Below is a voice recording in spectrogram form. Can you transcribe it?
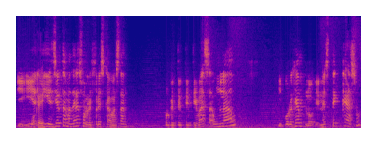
Y, en cierta manera eso refresca bastante, porque te, te, vas a un lado, y por ejemplo, en este caso,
